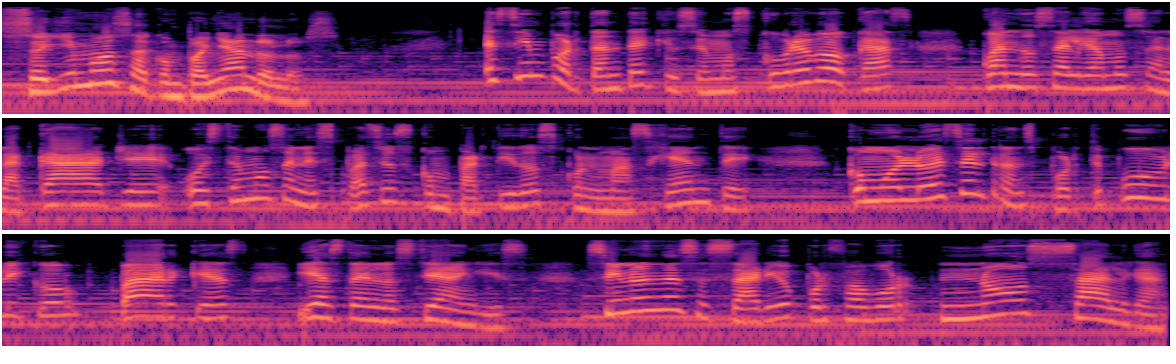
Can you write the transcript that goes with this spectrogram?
Seguimos acompañándolos. Es importante que usemos cubrebocas cuando salgamos a la calle o estemos en espacios compartidos con más gente, como lo es el transporte público, parques y hasta en los tianguis. Si no es necesario, por favor, no salgan.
